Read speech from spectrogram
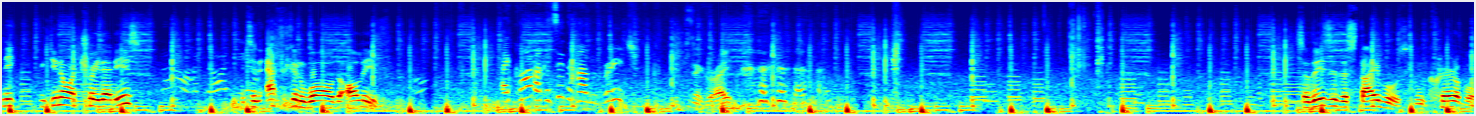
And Nick, do you know what tree that is? No, I have no idea. It's an African wild olive. I can't, I can see the harbour bridge. Isn't it great? so these are the stables, incredible.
